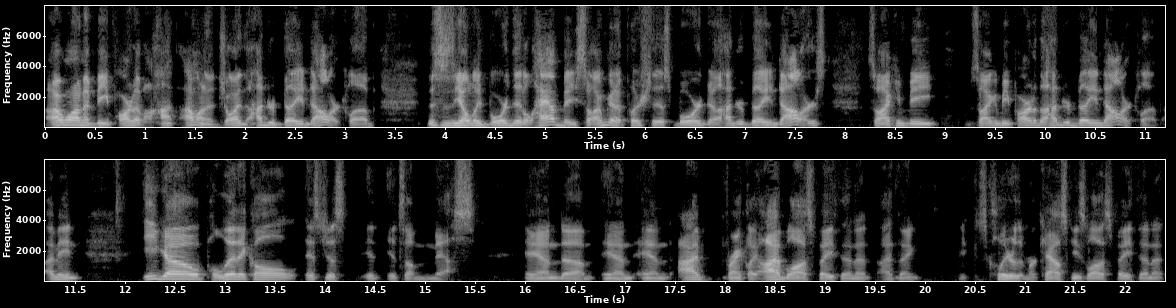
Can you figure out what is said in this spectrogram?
I want to be part of a I want to join the 100 billion dollar club. This is the only board that'll have me so I'm going to push this board to 100 billion dollars so I can be so I can be part of the hundred billion dollar club. I mean, ego, political, it's just it, it's a mess. And um, and and I've frankly I've lost faith in it. I think it's clear that Murkowski's lost faith in it.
